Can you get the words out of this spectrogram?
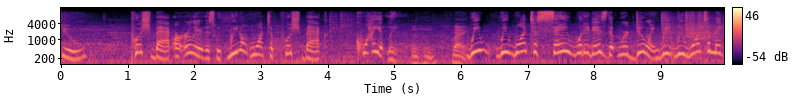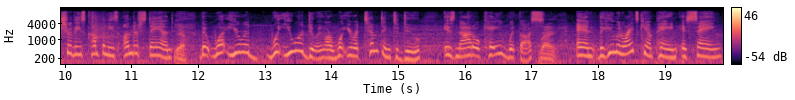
to push back, or earlier this week, we don't want to push back quietly. Mm-hmm. Right. We we want to say what it is that we're doing. We we want to make sure these companies understand Yeah. that what you're what you are doing or what you're attempting to do is not okay with us. Right. And the Human Rights Campaign is saying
